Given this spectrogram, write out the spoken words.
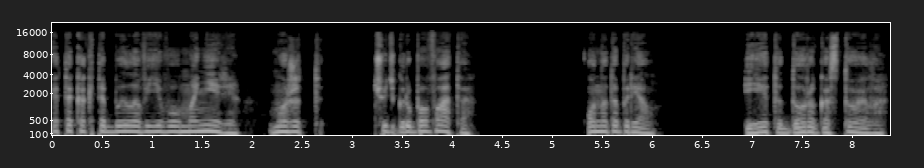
это как-то было в его манере, может, чуть грубовато. Он одобрял. И это дорого стоило.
